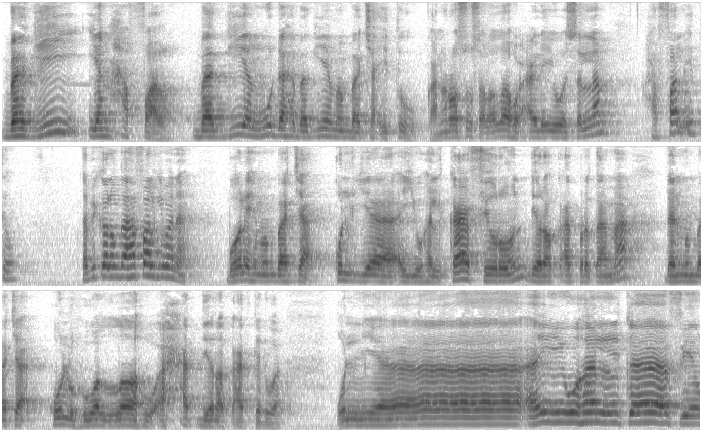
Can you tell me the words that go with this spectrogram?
bagi yang hafal, bagi yang mudah baginya membaca itu karena Rasul sallallahu alaihi wasallam hafal itu. Tapi kalau nggak hafal gimana? Boleh membaca qul ya ayyuhal kafirun di rakaat pertama dan membaca qul huwallahu ahad di rakaat kedua. Qul ya ayyuhal kafirun.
